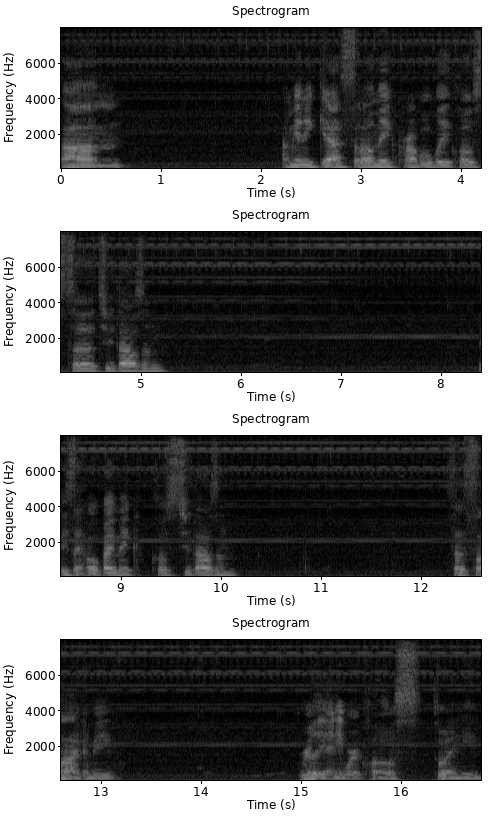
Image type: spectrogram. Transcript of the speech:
Um, I'm gonna guess that I'll make probably close to 2,000. At least I hope I make close to 2,000. So that's still not gonna be really anywhere close to what I need.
